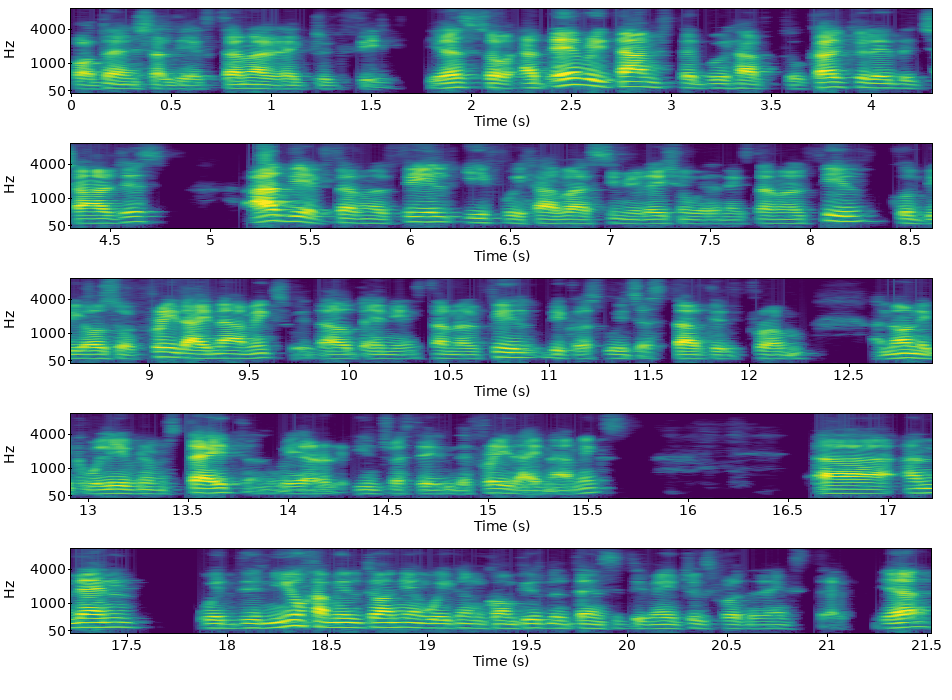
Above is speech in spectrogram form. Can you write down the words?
potential, the external electric field. Yes, so at every time step, we have to calculate the charges at the external field if we have a simulation with an external field. Could be also free dynamics without any external field because we just started from a non-equilibrium state and we are interested in the free dynamics. Uh, and then with the new Hamiltonian, we can compute the density matrix for the next step. Yeah,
